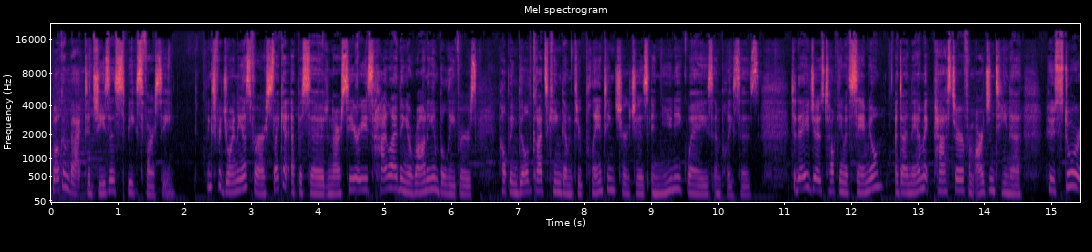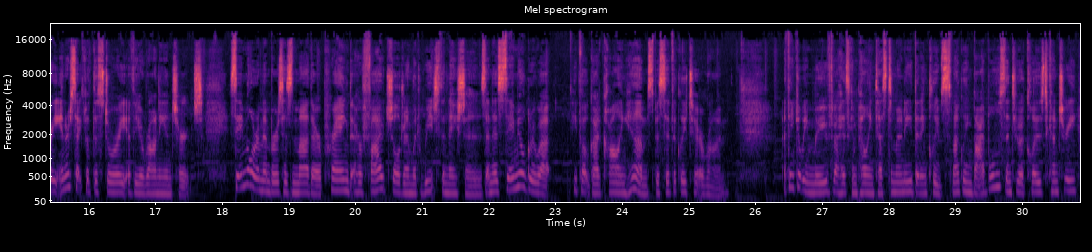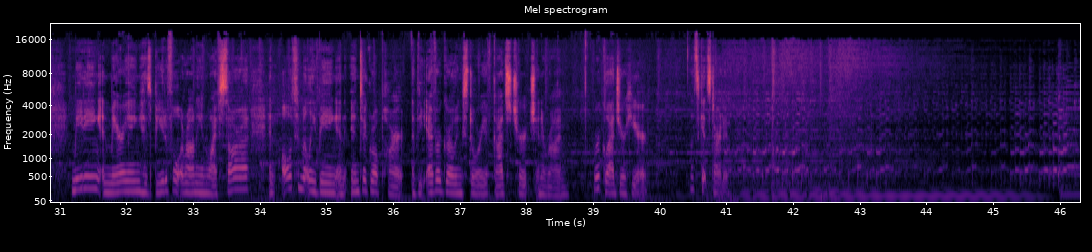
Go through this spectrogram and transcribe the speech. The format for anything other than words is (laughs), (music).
Welcome back to Jesus Speaks Farsi. Thanks for joining us for our second episode in our series highlighting Iranian believers helping build God's kingdom through planting churches in unique ways and places. Today, Joe's talking with Samuel, a dynamic pastor from Argentina whose story intersects with the story of the Iranian church. Samuel remembers his mother praying that her five children would reach the nations, and as Samuel grew up, he felt God calling him specifically to Iran. I think you'll be moved by his compelling testimony that includes smuggling Bibles into a closed country, meeting and marrying his beautiful Iranian wife Sara, and ultimately being an integral part of the ever growing story of God's church in Iran. We're glad you're here. Let's get started.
